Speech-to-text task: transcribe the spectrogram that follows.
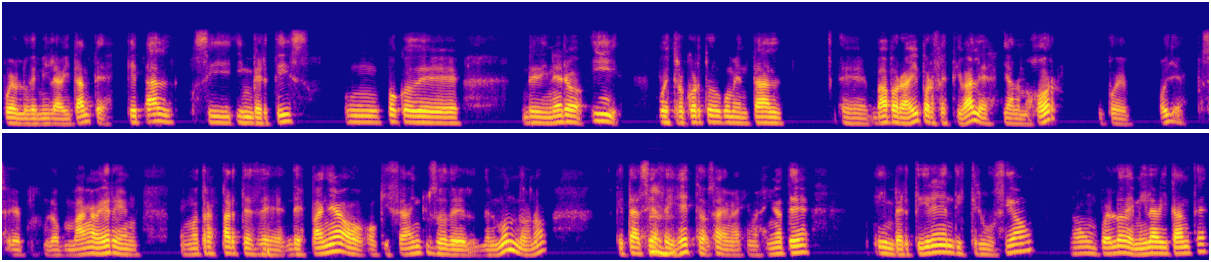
pueblo de mil habitantes, ¿qué tal si invertís un poco de, dinero y vuestro corto documental eh, va por ahí, por festivales? Y a lo mejor, pues, oye, pues eh, lo van a ver en, otras partes de, España o, quizá incluso del, mundo, ¿no? ¿Qué tal si hacéis esto? O sea, imagínate invertir en distribución, ¿no? Un pueblo de mil habitantes,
